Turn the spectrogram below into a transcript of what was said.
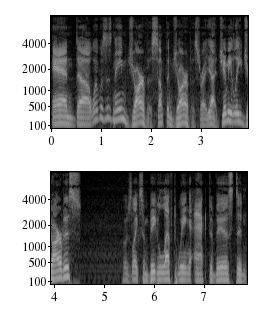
and uh, what was his name? Jarvis, something Jarvis, right? Yeah, Jimmy Lee Jarvis, who was like some big left wing activist, and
